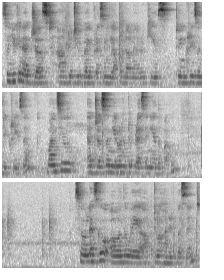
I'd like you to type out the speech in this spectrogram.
So you can adjust um, amplitude by pressing the up and down arrow keys to increase or decrease them. Once you adjust them, you don't have to press any other button. So let's go all the way up to 100%.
